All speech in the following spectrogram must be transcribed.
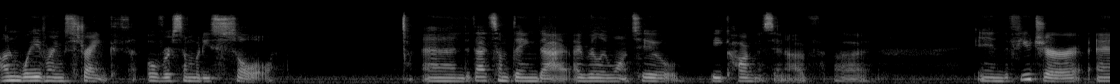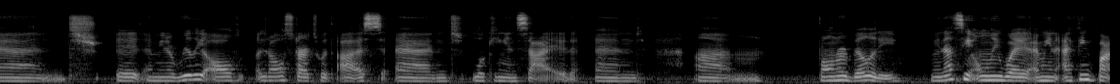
unwavering strength over somebody's soul. And that's something that I really want to be cognizant of uh, in the future and it i mean it really all it all starts with us and looking inside and um, vulnerability i mean that's the only way i mean i think by,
